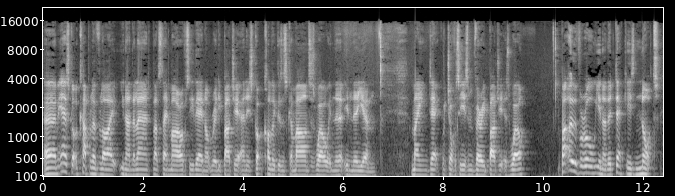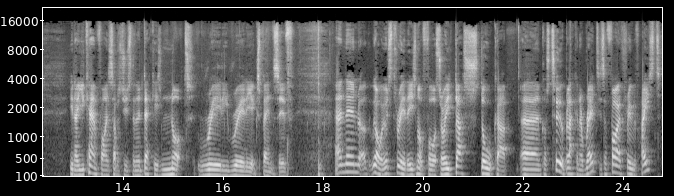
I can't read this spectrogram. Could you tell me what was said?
Um, it has got a couple of like you know the lands, Bloodstained Mire. Obviously, they're not really budget, and it's got Kolaghan's commands as well in the in the um, main deck, which obviously isn't very budget as well. But overall, you know, the deck is not, you know, you can find substitutes, and the deck is not really, really expensive. And then, oh, it was three of these, not four, sorry. Dust Stalker. Um, costs two, a black and a red. It's a 5 3 with haste.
